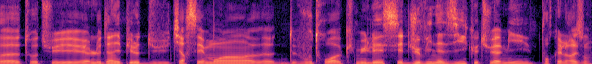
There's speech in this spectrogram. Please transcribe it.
euh, toi, tu es le dernier pilote du tiers C- euh, de vous trois cumulés, c'est Giovinazzi que tu as mis. Pour quelle raison?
